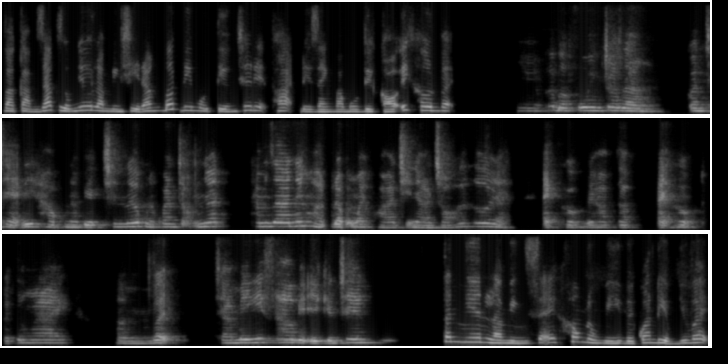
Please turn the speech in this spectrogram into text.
và cảm giác giống như là mình chỉ đang bớt đi một tiếng chơi điện thoại để dành vào một việc có ích hơn vậy. Nhiều các bậc phụ huynh cho rằng con trẻ đi học là việc trên lớp là quan trọng nhất. Tham gia những hoạt động ngoại khóa chỉ là trò hơi hơi này, ảnh hưởng về học tập, ảnh hưởng tới tương lai. À, vậy, cha Minh nghĩ sao về ý kiến trên? Tất nhiên là mình sẽ không đồng ý với quan điểm như vậy,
